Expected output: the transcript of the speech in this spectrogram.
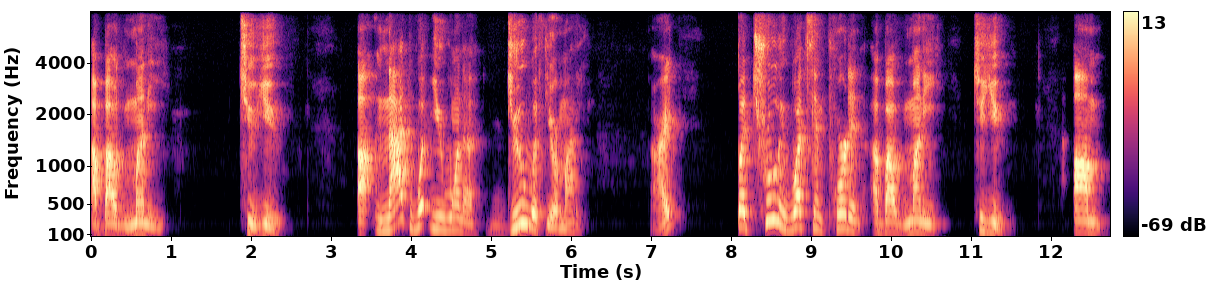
about money to you uh, not what you want to do with your money, all right, but truly what's important about money to you. Um,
